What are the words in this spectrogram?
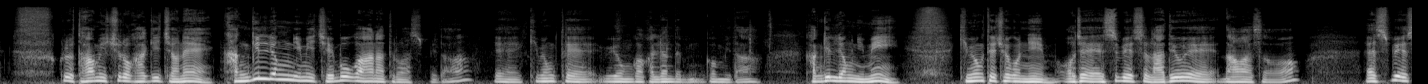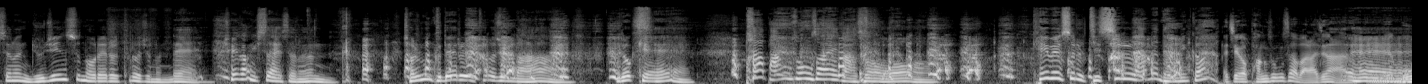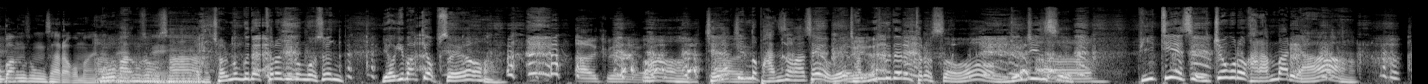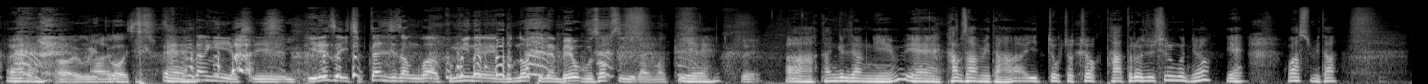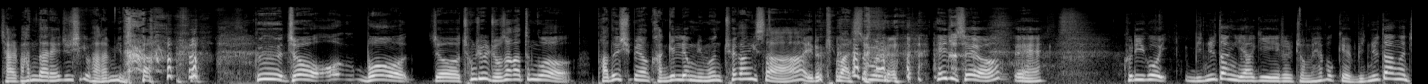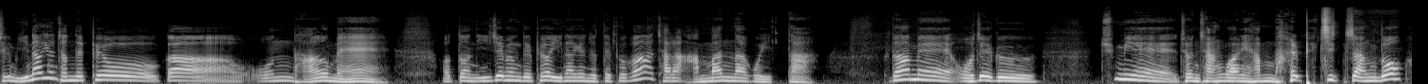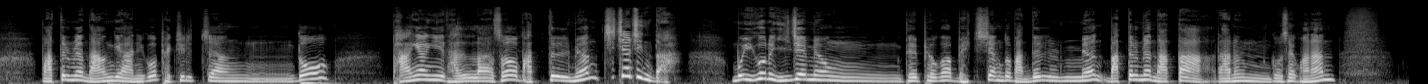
그리고 다음 이슈로 가기 전에 강길령 님이 제보가 하나 들어왔습니다. 예, 김용태 위원과 관련된 겁니다. 강길령 님이 김용태 최고님 어제 SBS 라디오에 나와서 SBS는 유진스 노래를 틀어주는데 최강시사에서는 젊은 그대를 틀어준다. 이렇게 타 방송사에 가서 KBS를 디스를 하면 됩니까? 제가 방송사 말하지는 않았는데 네. 모방송사라고만 모방송사 네. 젊은 그대 틀어주는 곳은 여기밖에 없어요. 아 그래요. 어, 제작진도 아, 반성하세요. 왜 젊은 그대를 틀었어? 뉴진스. 아. BTS 이쪽으로 가란 말이야. 네. 어, 얼굴이 아, 뜨거워지. 네. 상당히 역시 이래서 이 집단 지성과 국민의 눈높이는 매우 무섭습니다. 이만큼. 예. 네. 아 강길장님, 예, 감사합니다. 이쪽 저쪽 다 들어주시는군요. 예, 고맙습니다. 잘 판단해 주시기 바랍니다. 그, 저, 어, 뭐, 저, 청취율 조사 같은 거 받으시면 강길령님은 최강기사 이렇게 말씀을 해 주세요. 예. 그리고 민주당 이야기를 좀 해볼게요. 민주당은 지금 이낙연 전 대표가 온 다음에 어떤 이재명 대표와 이낙연 전 대표가 잘 안 만나고 있다. 그 다음에 어제 그 추미애 전 장관이 한 말 백실장도 맞들면 나은 게 아니고 백실장도 방향이 달라서 맞들면 찢어진다. 뭐 이거는 이재명 대표가 맥시장도 만들면 맞들면 낫다라는 것에 관한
